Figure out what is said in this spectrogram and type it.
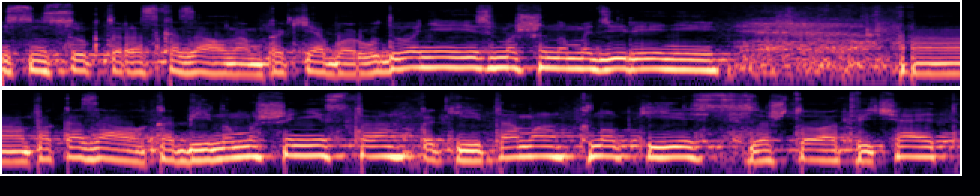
машинист-инструктор рассказал нам, какие оборудования есть в машинном отделении. А, показал кабину машиниста, какие там кнопки есть, за что отвечает.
